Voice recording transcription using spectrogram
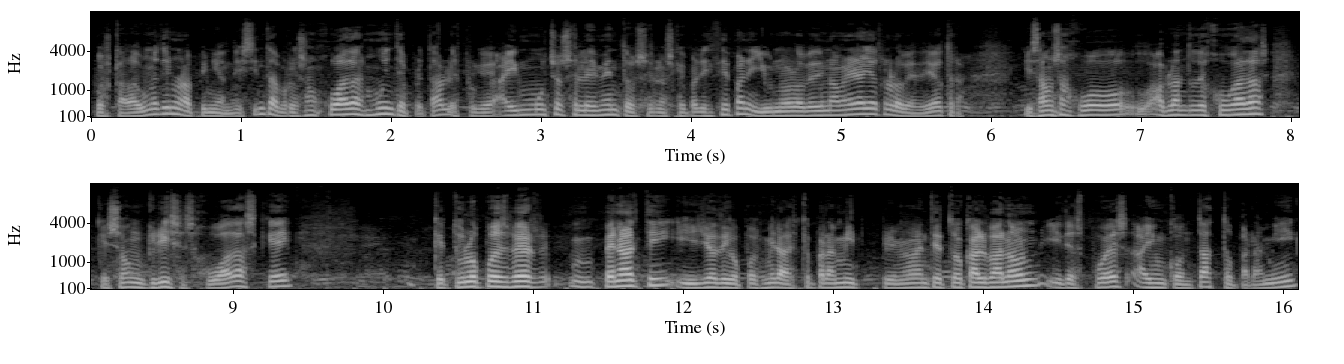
pues cada uno tiene una opinión distinta, porque son jugadas muy interpretables, porque hay muchos elementos en los que participan y uno lo ve de una manera y otro lo ve de otra. Y estamos hablando de jugadas que son grises, jugadas que que tú lo puedes ver penalti y yo digo, pues mira, es que para mí primeramente toca el balón y después hay un contacto. Para mí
